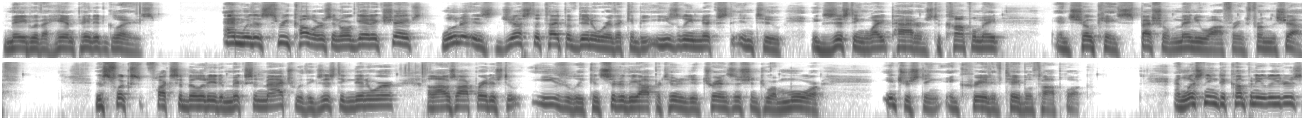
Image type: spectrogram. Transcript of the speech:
made with a hand painted glaze. And with its three colors and organic shapes, Luna is just the type of dinnerware that can be easily mixed into existing white patterns to complement and showcase special menu offerings from the chef. This flex- flexibility to mix and match with existing dinnerware allows operators to easily consider the opportunity to transition to a more interesting and creative tabletop look. And listening to company leaders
